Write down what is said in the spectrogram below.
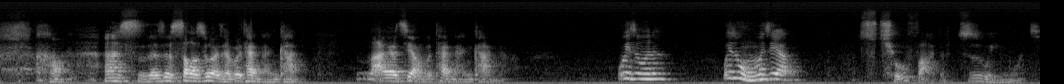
好啊，死了这烧出来才不会太难看。那要这样不太难看了？为什么呢？为什么我们会这样求法的枝微末节？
